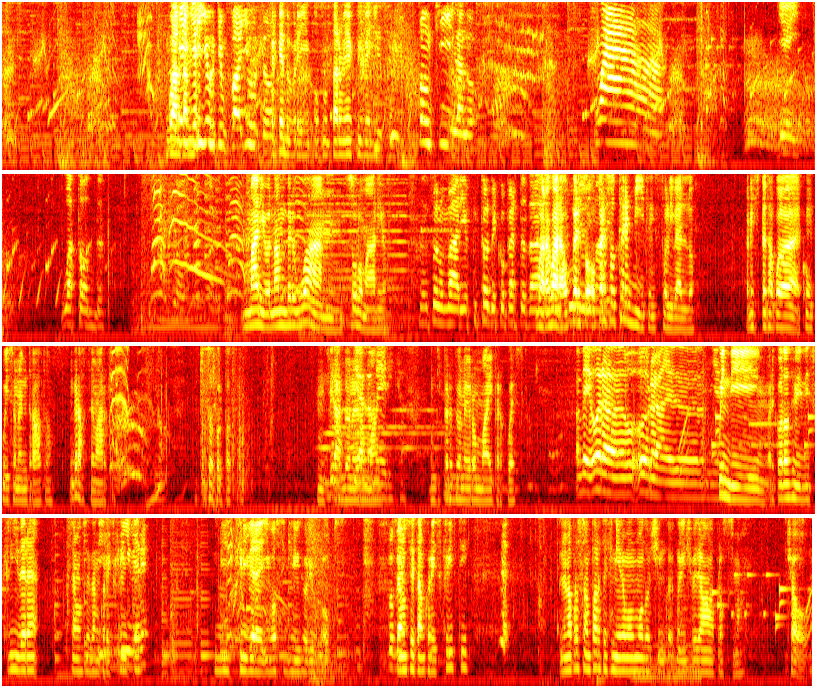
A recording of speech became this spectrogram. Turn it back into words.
Guarda, mi aiuti un po', aiuto. perché dovrei... Posso starmene qui benissimo. Spankillalo. Yay. What odd. Mario number one. Solo Mario. Non sono Mario, Todd è coperto da. Guarda, guarda, ho perso, ho perso tre vite in sto livello. Rispetto a quella con cui sono entrato. Grazie Marco. È tutta colpa tua. Non ti Grazie all'America. Non ti perdonerò mai per questo. Vabbè, ora. ora eh. Quindi ricordatevi di iscrivere se non siete ancora iscritti. Di iscrivere i vostri genitori. Ops. Se Vabbè. non siete ancora iscritti. Nella prossima parte finiremo il modo 5, quindi ci vediamo alla prossima. Ciao.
